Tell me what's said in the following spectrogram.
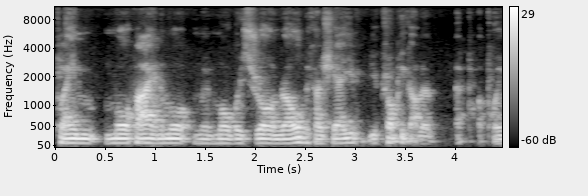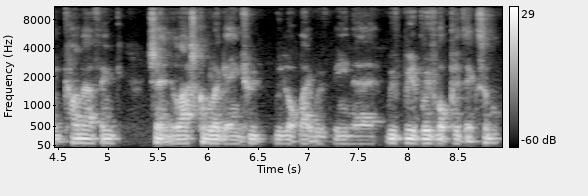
playing Maupay in a more, more withdrawn role? Because, yeah, you, have probably got a, a, a, point, Connor. I think certainly the last couple of games, we, we look like we've been, uh, we've, we've looked predictable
